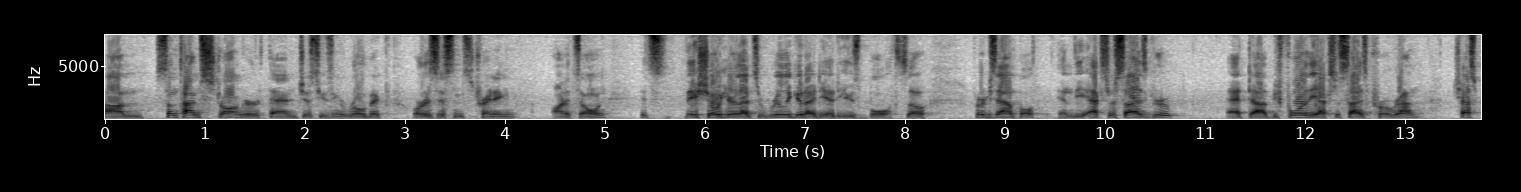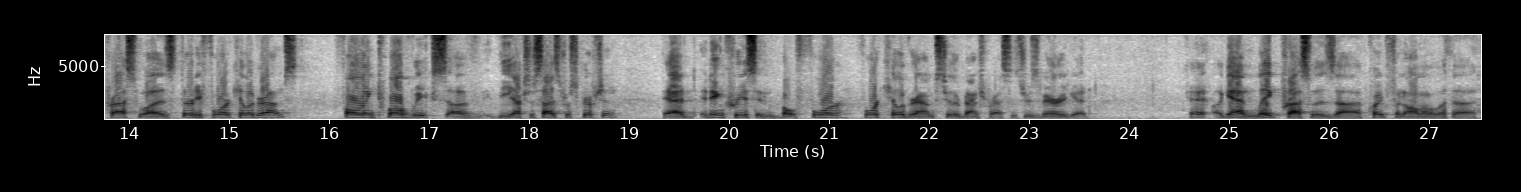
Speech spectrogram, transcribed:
um, sometimes stronger than just using aerobic or resistance training on its own. It's, they show here that it's a really good idea to use both. So, for example, in the exercise group, at, uh, before the exercise program, chest press was 34 kilograms, Following 12 weeks of the exercise prescription, they had an increase in about four, four kilograms to their bench press, which was very good. Okay, again, leg press was uh, quite phenomenal with a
